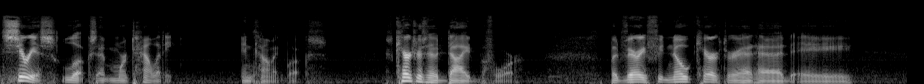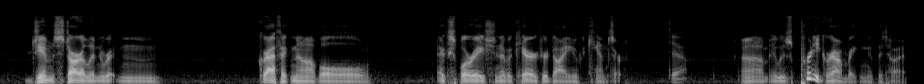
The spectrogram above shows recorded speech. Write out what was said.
serious looks at mortality in comic books. Characters had died before, but very few, no character had had a Jim Starlin written graphic novel exploration of a character dying of cancer. Yeah. Um, it was pretty groundbreaking at the time.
